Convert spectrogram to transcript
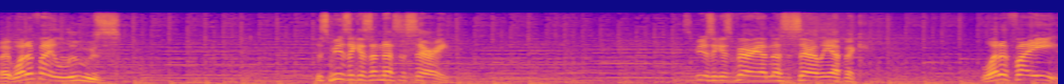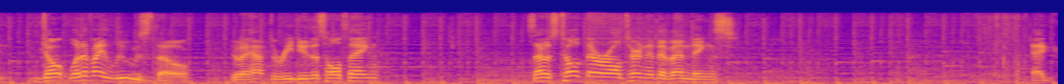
Wait, what if I lose? This music is unnecessary. This music is very unnecessarily epic. What if I don't, what if I lose though? Do I have to redo this whole thing? So I was told there were alternative endings. Egg.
